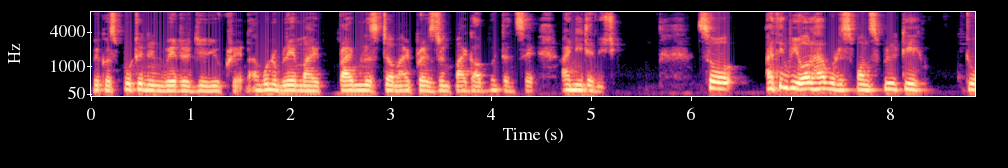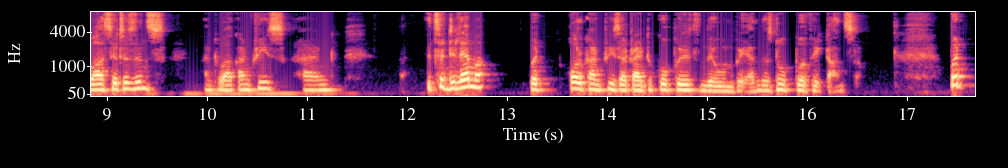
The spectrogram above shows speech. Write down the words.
because Putin invaded Ukraine. I'm going to blame my prime minister, my president, my government and say, I need energy. So I think we all have a responsibility to our citizens and to our countries. And it's a dilemma, but all countries are trying to cope with it in their own way. And there's no perfect answer. But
